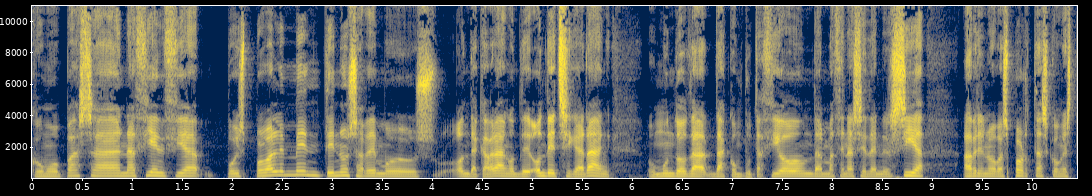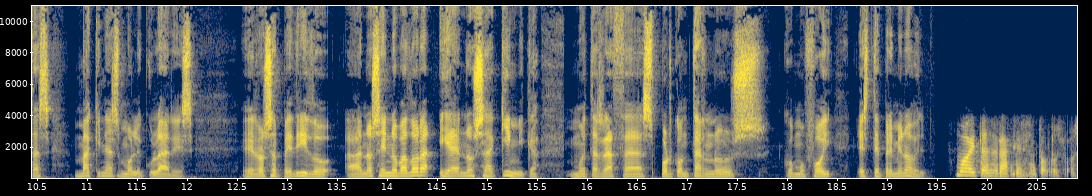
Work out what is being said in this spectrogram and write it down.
como pasa na ciencia, pois probablemente non sabemos onde acabarán, onde, onde chegarán. O mundo da, da computación, da almacenaxe da enerxía, abre novas portas con estas máquinas moleculares. Eh, Rosa Pedrido, a nosa innovadora e a nosa química. Moitas grazas por contarnos como foi este Premio Nobel. Moitas gracias a todos vos.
